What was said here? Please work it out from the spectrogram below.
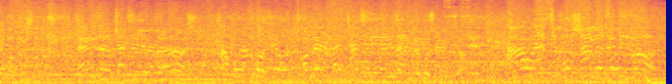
بازی با پشتش نمیدارم کسی دیگه به داداش من خودم بازی اون خب می‌خوام برم ولی کسی دیگه نمی‌ذارم بکشن اینجا. همه اون هستی پشتم مثل بیوار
